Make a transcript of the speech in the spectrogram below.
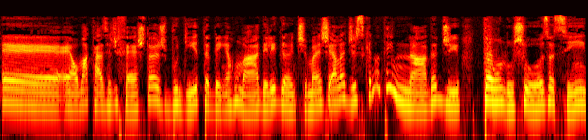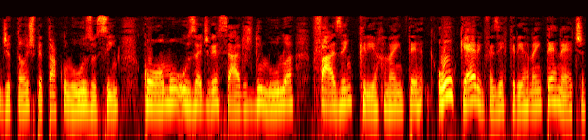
é, é uma casa de festas bonita, bem arrumada, elegante, mas ela disse que não tem nada de tão luxuoso assim, de tão espetaculoso assim, como os adversários do Lula fazem crer na internet, ou querem fazer crer na internet.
